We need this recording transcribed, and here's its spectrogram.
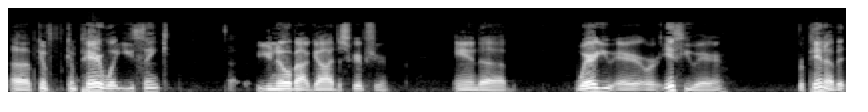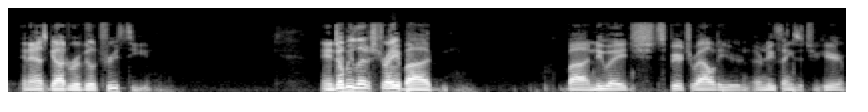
Uh, com- compare what you think uh, you know about God to Scripture, and uh, where you err, or if you err, repent of it and ask God to reveal truth to you. And don't be led astray by by new age spirituality or, or new things that you hear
